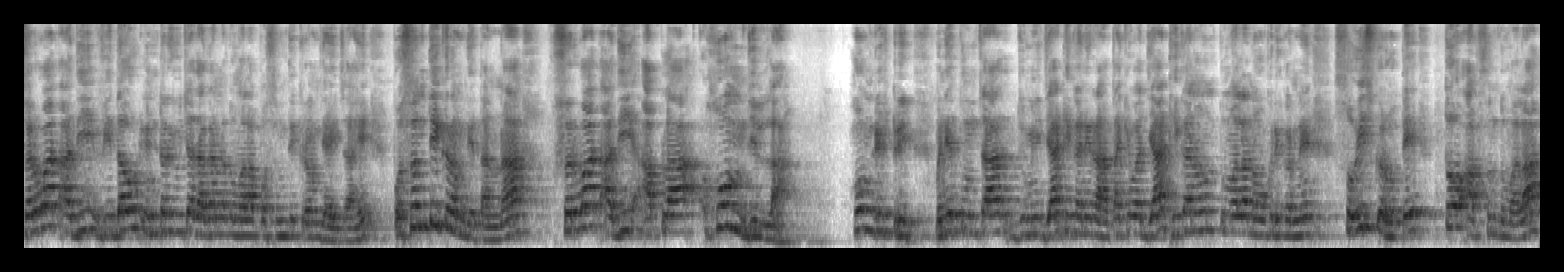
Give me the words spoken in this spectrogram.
सर्वात आधी विदाऊट इंटरव्ह्यूच्या जागांना तुम्हाला पसंतीक्रम द्यायचा आहे. पसंतीक्रम देताना सर्वात आधी आपला होम जिल्हा. Home district. म्हणजे तुमचा तुम्ही ज्या ठिकाणी राहता किंवा ज्या ठिकाणाहून तुम्हाला नोकरी करणे सोयीस्कर होते तो ऑप्शन तुम्हाला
